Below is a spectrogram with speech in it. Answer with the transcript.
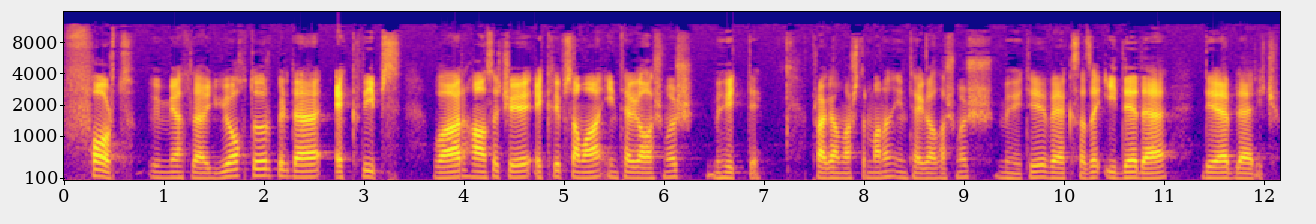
Fort ümumiyyətlə yoxdur. Bir də Eclipse var, hansı ki, Eclipse amma inteqrallaşmış mühitdir proqramlaşdırmanın inteqrallaşmış mühiti və ya qısaca IDE də deyə bilərik.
